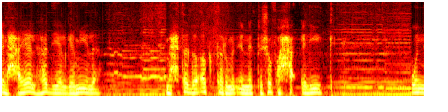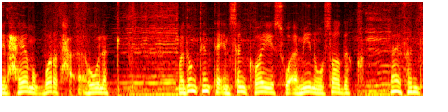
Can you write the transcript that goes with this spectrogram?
الحياة الهادية الجميلة محتاجة أكتر من إنك تشوفها حق ليك وإن الحياة مجبرة تحققه لك. ما دمت أنت إنسان كويس وأمين وصادق. لا يا فندم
